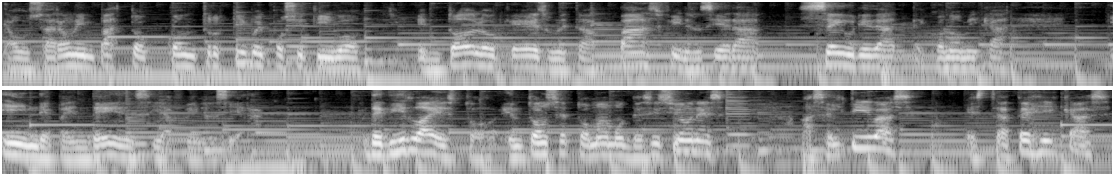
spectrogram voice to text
causará un impacto constructivo y positivo en todo lo que es nuestra paz financiera, seguridad económica e independencia financiera. Debido a esto, entonces tomamos decisiones asertivas, estratégicas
